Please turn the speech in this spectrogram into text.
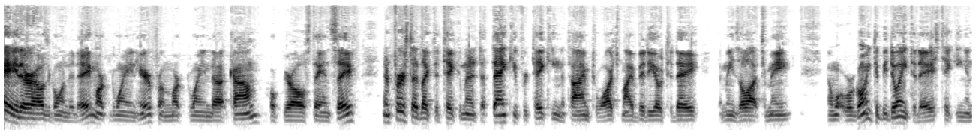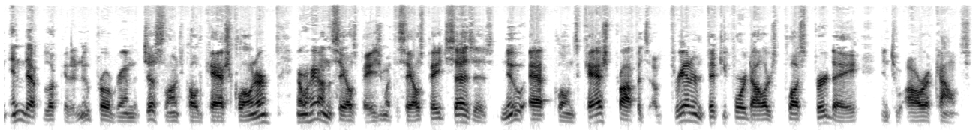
Hey there, how's it going today? Mark Dwayne here from markdwayne.com. Hope you're all staying safe. And first, I'd like to take a minute to thank you for taking the time to watch my video today. That means a lot to me. And what we're going to be doing today is taking an in-depth look at a new program that just launched called Cash Cloner. And we're here on the sales page. And what the sales page says is new app clones cash profits of $354 plus per day into our accounts.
